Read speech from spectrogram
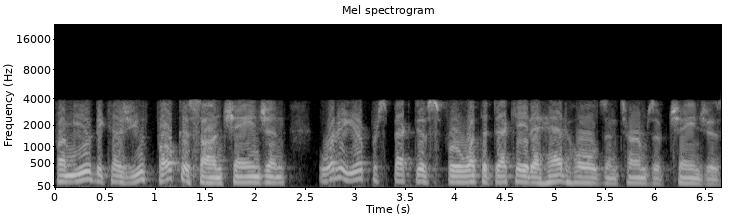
from you because you focus on change. And what are your perspectives for what the decade ahead holds in terms of changes?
